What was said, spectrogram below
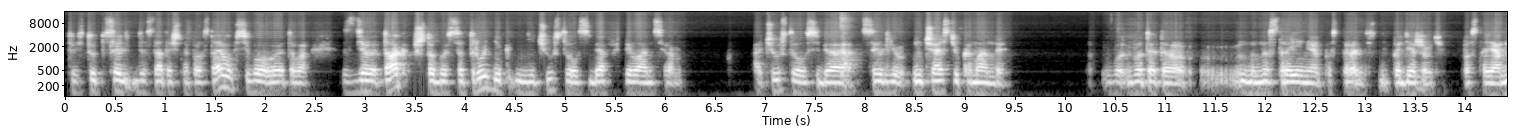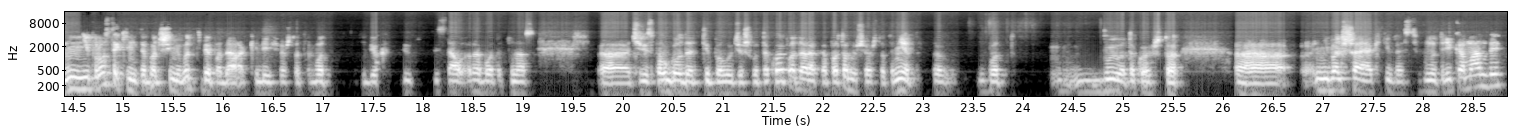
то есть тут цель достаточно простая у всего этого, сделать так, чтобы сотрудник не чувствовал себя фрилансером, а чувствовал себя целью, ну, частью команды вот, вот это настроение постарались поддерживать постоянно. Ну, не просто какими-то большими, вот тебе подарок или еще что-то, вот тебе ты стал работать у нас, э, через полгода ты получишь вот такой подарок, а потом еще что-то. Нет, э, вот было такое, что э, небольшая активность внутри команды,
